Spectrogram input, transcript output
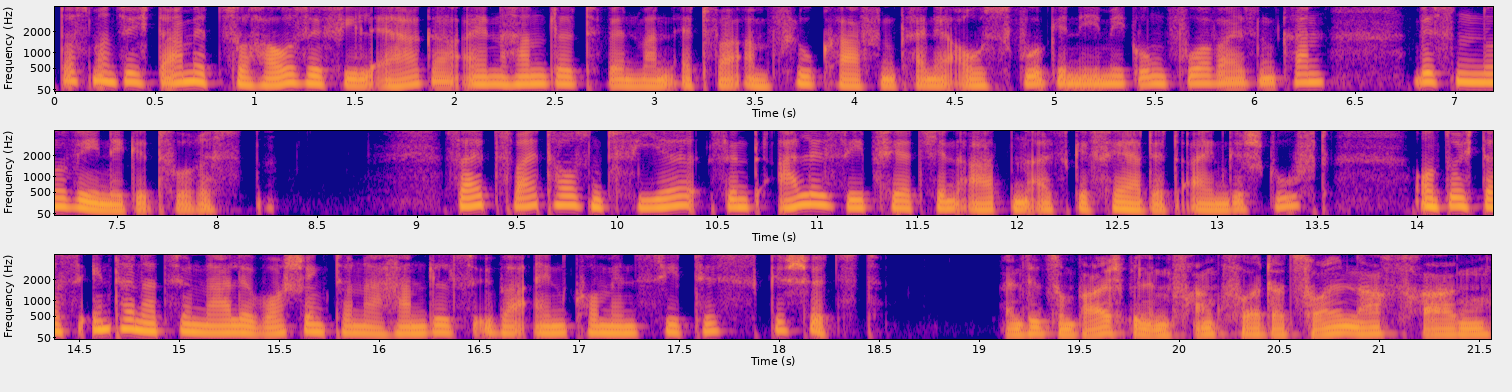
Dass man sich damit zu Hause viel Ärger einhandelt, wenn man etwa am Flughafen keine Ausfuhrgenehmigung vorweisen kann, wissen nur wenige Touristen. Seit 2004 sind alle Seepferdchenarten als gefährdet eingestuft und durch das internationale Washingtoner Handelsübereinkommen CITES geschützt. Wenn Sie zum Beispiel im Frankfurter Zoll nachfragen,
